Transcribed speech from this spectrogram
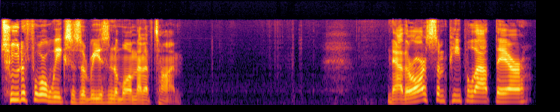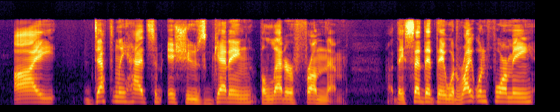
2 to 4 weeks is a reasonable amount of time. Now, there are some people out there, I definitely had some issues getting the letter from them. They said that they would write one for me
